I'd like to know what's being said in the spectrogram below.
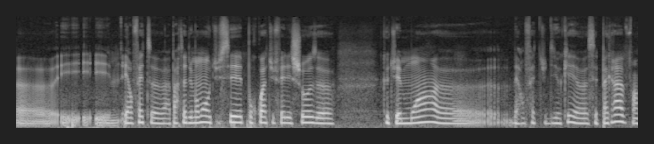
euh, et, en fait, à partir du moment où tu sais pourquoi tu fais les choses que tu aimes moins, ben en fait, tu te dis, ok, c'est pas grave, on,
